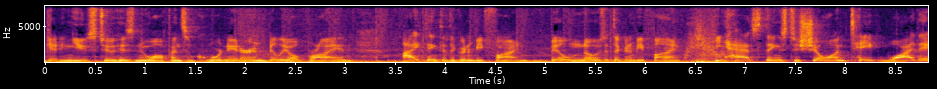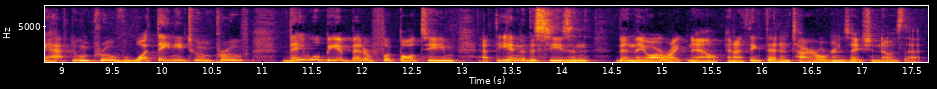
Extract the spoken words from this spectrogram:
getting used to his new offensive coordinator and Billy O'Brien. I think that they're going to be fine. Bill knows that they're going to be fine. He has things to show on tape why they have to improve, what they need to improve. They will be a better football team at the end of the season than they are right now. And I think that entire organization knows that.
